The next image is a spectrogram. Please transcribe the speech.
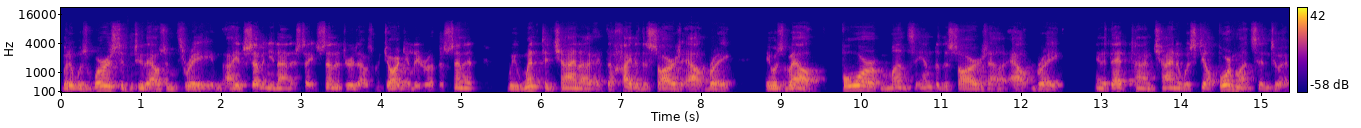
But it was worse in 2003. I had seven United States senators. I was majority leader of the Senate. We went to China at the height of the SARS outbreak. It was about four months into the SARS outbreak. And at that time, China was still four months into it,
